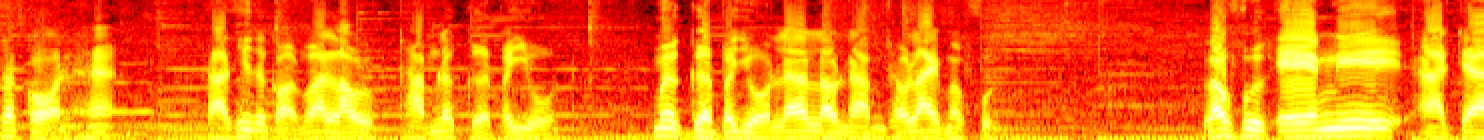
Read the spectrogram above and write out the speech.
ซะก่อนนะฮะสาธิตซะก่อนว่าเราทำแล้วเกิดประโยชน์ เมื่อเกิดประโยชน์แล้วเรานำชาวไร่มาฝึก เราฝึกเองนี่อาจจะ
